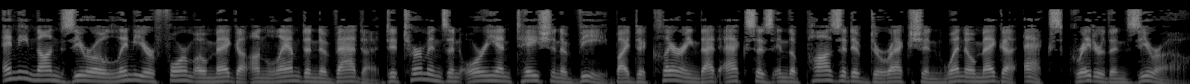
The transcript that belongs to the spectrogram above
Any non-zero linear form omega on lambda Nevada determines an orientation of V by declaring that x is in the positive direction when omega x greater than 0.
